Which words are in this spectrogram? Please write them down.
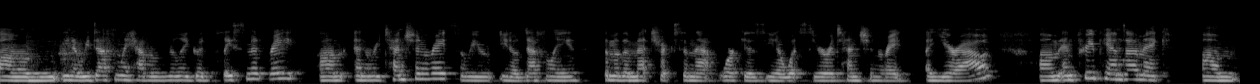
um, you know, we definitely have a really good placement rate um, and retention rate. So we, you know, definitely some of the metrics in that work is, you know, what's your retention rate a year out? Um, and pre-pandemic, um,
